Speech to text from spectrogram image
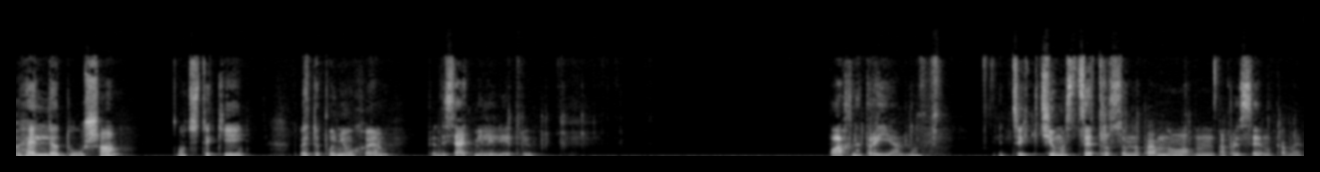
гель для душа. Ось такий. Давайте понюхаємо. 50 мл. Пахне приємно. Чимось цитрусом, напевно, апельсинками.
